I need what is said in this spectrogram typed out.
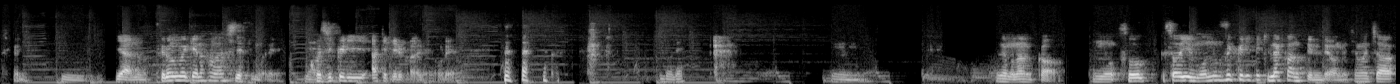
確かに。いうん。や、あの、プロ向けの話ですもんね。ねこじくり開けてるからね、俺。のね。うん。でもなんか、もうそうそういうものづくり的な観点ではめちゃめちゃ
